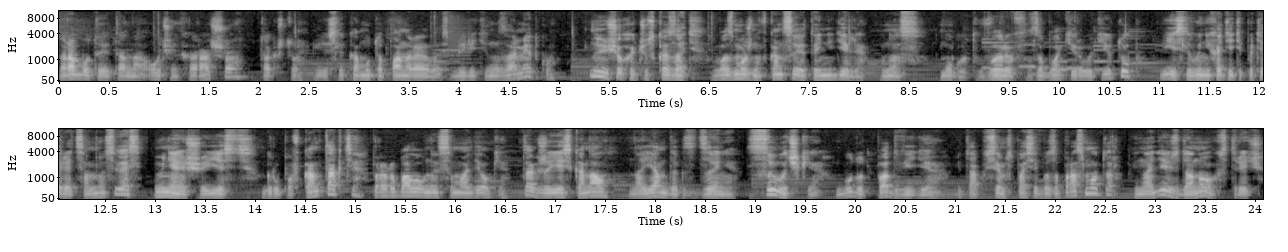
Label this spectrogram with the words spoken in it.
Работает она очень хорошо, так что, если кому-то понравилось, берите на заметку. Ну, еще хочу сказать, возможно, в конце этой недели у нас могут в РФ заблокировать YouTube. Если вы не хотите потерять со мной связь, у меня еще есть группа ВКонтакте про рыболовные самоделки. Также есть канал на Яндекс.Дзене. Ссылочки будут под видео. Итак, всем спасибо за просмотр и надеюсь до новых встреч.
